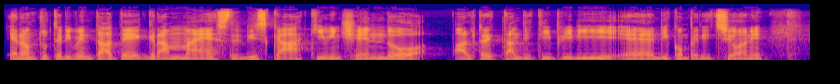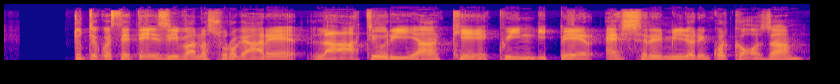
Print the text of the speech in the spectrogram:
erano tutte diventate gran maestri di scacchi vincendo altrettanti tipi di, eh, di competizioni. Tutte queste tesi vanno a surrogare la teoria che quindi per essere il migliore in qualcosa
